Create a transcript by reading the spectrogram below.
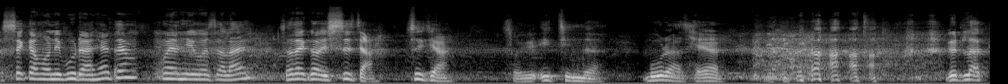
Sakamuni Buddha had them when he was alive. So they call it Sija. Sija. So you're eating the Buddha's hair. Good luck.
